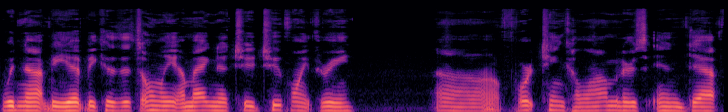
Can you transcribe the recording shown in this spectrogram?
would not be it because it's only a magnitude 2.3, uh, 14 kilometers in depth.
